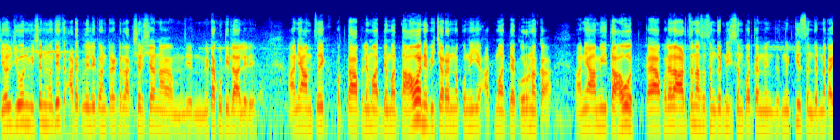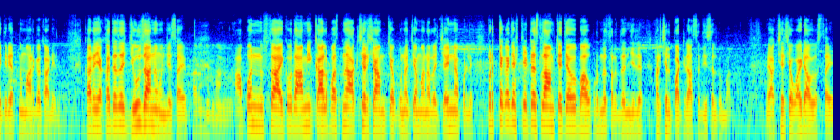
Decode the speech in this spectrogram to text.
जलजीवन मिशनमध्येच अडकलेले कॉन्ट्रॅक्टर अक्षरशः ना म्हणजे मेटाकुटीला आलेले. आणि आमचं एक फक्त आपल्या माध्यमातून आव्हान आहे बिचारांना कोणी आत्महत्या करू नका. आणि आम्ही इथं आहोत. काय आपल्याला अडचण असं संघटनेशी संपर्क न- नक्कीच संघटना काहीतरी यातनं मार्ग काढेल. कारण एखाद्याचा जीव जाणं म्हणजे साहेब. आपण नुसतं ऐकवत आम्ही कालपासून अक्षरशः आमच्या कुणाच्या मनाला चैन नाही पडले. प्रत्येकाच्या स्टेटसला आमच्या त्या भावपूर्ण श्रद्धांजली हर्षल पाटील असं दिसेल तुम्हाला. अक्षरशः वाईट अवस्था आहे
